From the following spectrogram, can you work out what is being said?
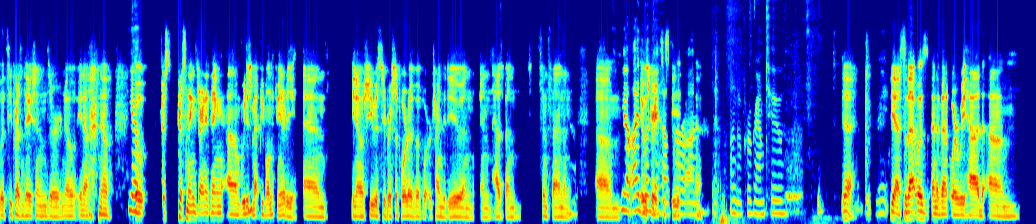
glitzy presentations or no, you know, no yeah. boat christenings or anything. Um, we just mm-hmm. met people in the community, and you know, she was super supportive of what we're trying to do, and and has been since then. And um, yeah, I'd it was great to, have to see. her on yeah. on the program too. Yeah, yeah. So that was an event where we had um,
